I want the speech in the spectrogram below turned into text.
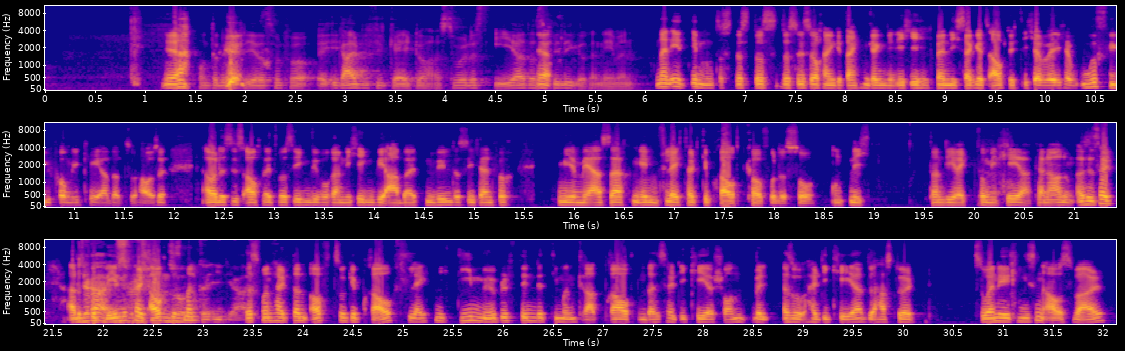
Ja. Und dann ist eher das 500, egal wie viel Geld du hast, du würdest eher das Ja. Billigere nehmen. Nein, e- eben, das, das, das, das ist auch ein Gedankengang, den ich, ich, ich meine, ich sage jetzt auch nicht, ich habe, ich habe urviel vom Ikea da zu Hause, aber das ist auch etwas irgendwie, woran ich irgendwie arbeiten will, dass ich einfach mir mehr Sachen eben vielleicht halt gebraucht kaufe oder so und nicht dann direkt vom Ikea, keine Ahnung. Also es ist halt, aber das Problem ist halt auch, dass so man, dass man halt dann oft so gebraucht vielleicht nicht die Möbel findet, die man gerade braucht. Und das ist halt Ikea schon, weil, also halt Ikea, da hast du halt so eine riesen Auswahl.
